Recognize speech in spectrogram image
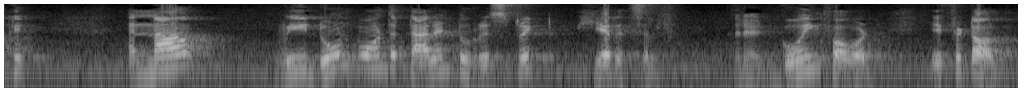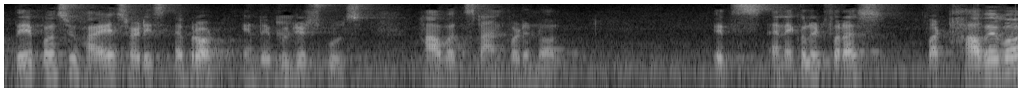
Okay, and now we don't want the talent to restrict here itself. Right. Going forward, if at all they pursue higher studies abroad in reputed Hmm. schools, Harvard, Stanford, and all, it's an accolade for us. But however,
